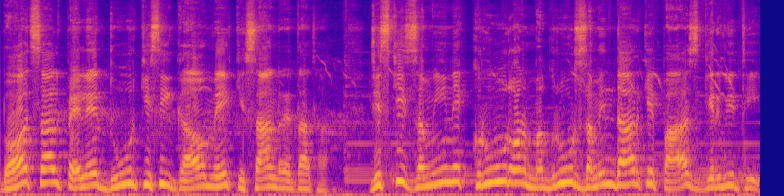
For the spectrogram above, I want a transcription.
बहुत साल पहले दूर किसी गाँव में किसान रहता था, जिसकी ज़मीन एक क्रूर और मगरूर जमींदार के पास गिरवी थी।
